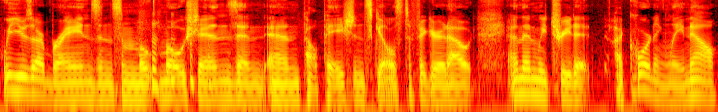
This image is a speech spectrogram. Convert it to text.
We use our brains and some mo- motions and, and palpation skills to figure it out, and then we treat it accordingly. Now,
